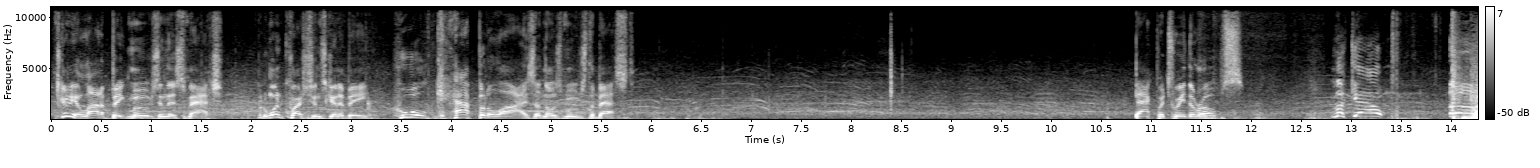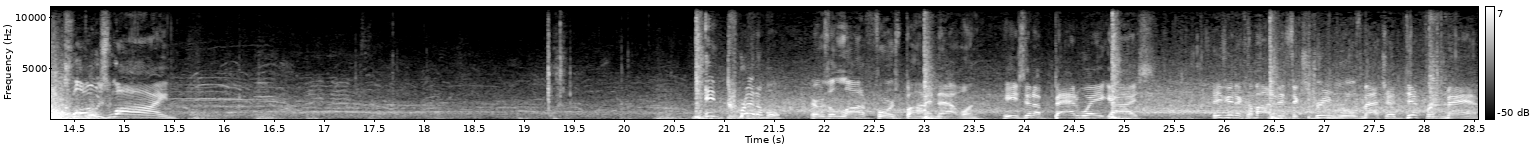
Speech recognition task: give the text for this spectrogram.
It's going to be a lot of big moves in this match. But one question is going to be, who will capitalize on those moves the best? Back between the ropes. Look out! Clothesline! Incredible! There was a lot of force behind that one. He's in a bad way, guys. He's going to come out of this Extreme Rules match a different man.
